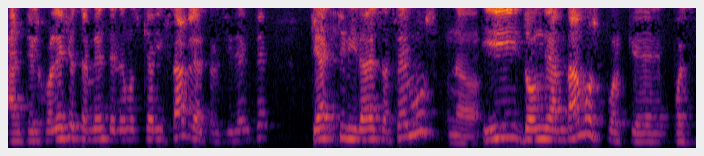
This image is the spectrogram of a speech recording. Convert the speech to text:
Ante el colegio también tenemos que avisarle al presidente qué actividades hacemos No, y dónde andamos, porque pues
